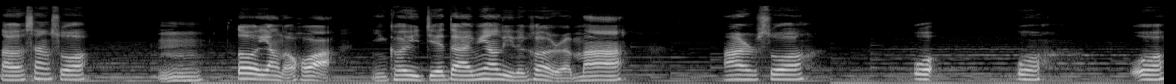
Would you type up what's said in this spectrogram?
老和尚说：“嗯，这样的话，你可以接待庙里的客人吗？”阿尔说：“我，我，我，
